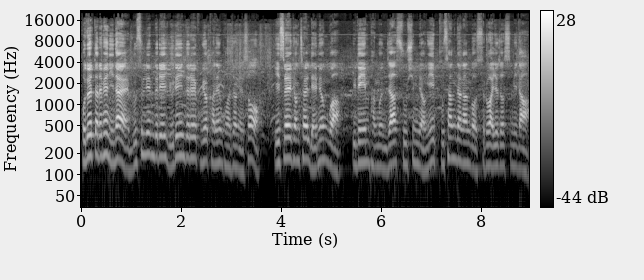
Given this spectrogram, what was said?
보도에 따르면 이날 무슬림들이 유대인들을 공격하는 과정에서 이스라엘 경찰 4명과 유대인 방문자 수십 명이 부상당한 것으로 알려졌습니다.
